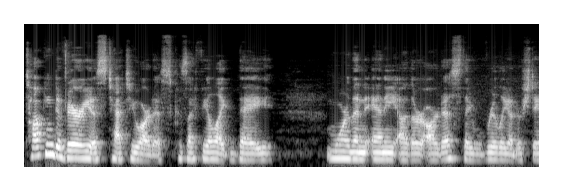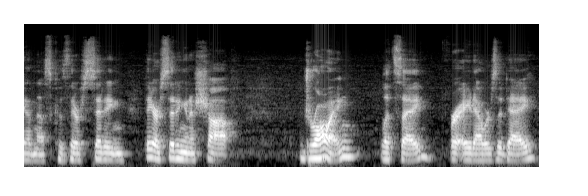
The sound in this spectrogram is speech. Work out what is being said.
talking to various tattoo artists because I feel like they more than any other artist they really understand this because they're sitting they are sitting in a shop drawing let's say for 8 hours a day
